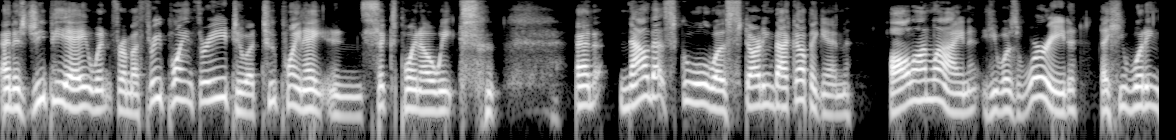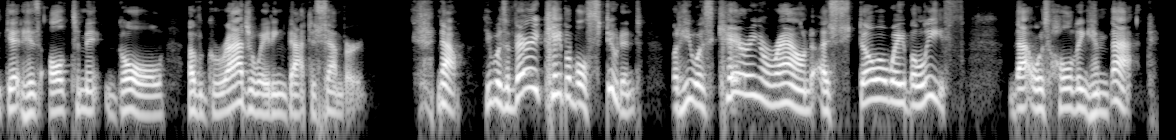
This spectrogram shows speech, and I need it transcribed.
and his GPA went from a 3.3 to a 2.8 in 6.0 weeks. and now that school was starting back up again, all online, he was worried that he wouldn't get his ultimate goal of graduating that December. Now, he was a very capable student, but he was carrying around a stowaway belief that was holding him back.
